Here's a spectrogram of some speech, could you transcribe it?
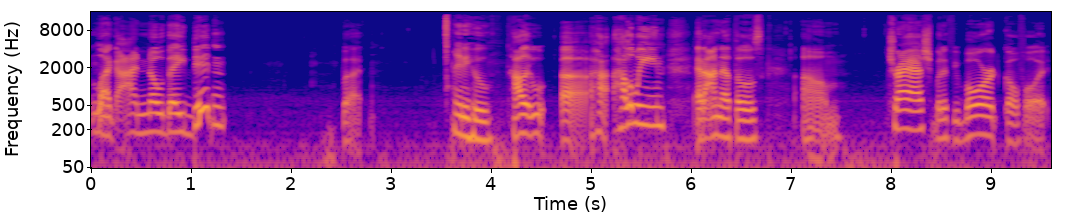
Like, I know they didn't. But, anywho, Hollywood, uh, Halloween at Aunt Ethel's. Um, trash, but if you're bored, go for it.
